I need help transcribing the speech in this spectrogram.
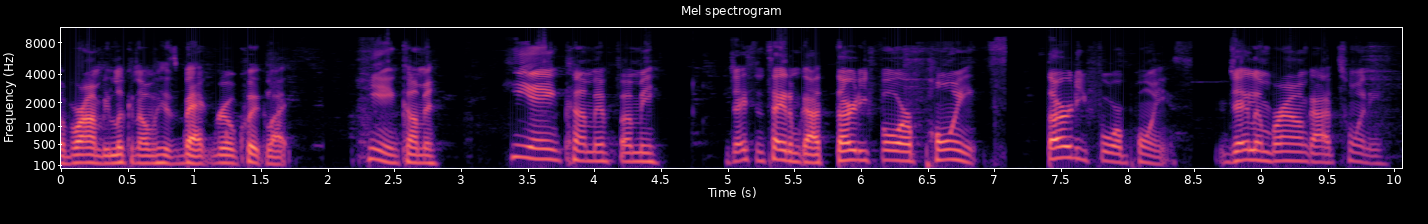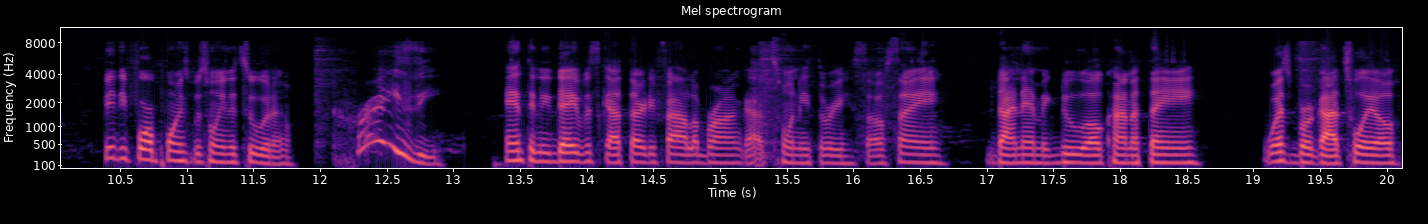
LeBron be looking over his back real quick, like he ain't coming. He ain't coming for me. Jayson Tatum got 34 points. 34 points. Jaylen Brown got 20. 54 points between the two of them. Crazy. Anthony Davis got 35. LeBron got 23. So same dynamic duo kind of thing. Westbrook got 12.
